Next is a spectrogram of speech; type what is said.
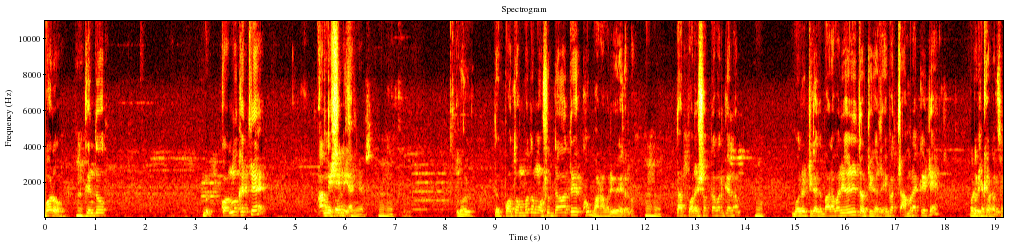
বড়। হুম। কিন্তু কর্মক্ষেত্রে আমি সিনিয়র সিনিয়র হুম হুম। বল। তো প্রথম প্রথম ওষুধ দেওয়াতে খুব বাড়াবাড়ি হয়ে গেল। হুম হুম। তারপরের সপ্তাহ আবার গেলাম। হুম। বলে ঠিক আছে বাড়াবাড়ি হয়েছে তো ঠিক আছে। এবার চামড়া কেটে পরীক্ষা করেছে।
